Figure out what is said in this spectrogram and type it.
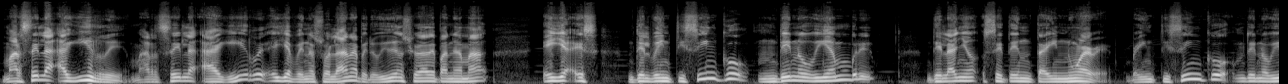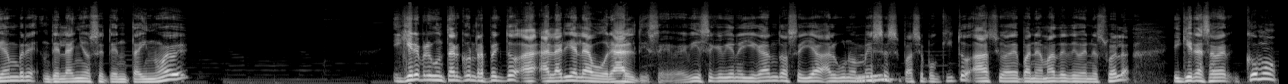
Marcela Aguirre. Marcela Aguirre, ella es venezolana, pero vive en Ciudad de Panamá. Ella es del 25 de noviembre del año 79. 25 de noviembre del año 79. Y quiere preguntar con respecto al área laboral, dice. Dice que viene llegando hace ya algunos meses, hace poquito, a Ciudad de Panamá desde Venezuela y quiere saber cómo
